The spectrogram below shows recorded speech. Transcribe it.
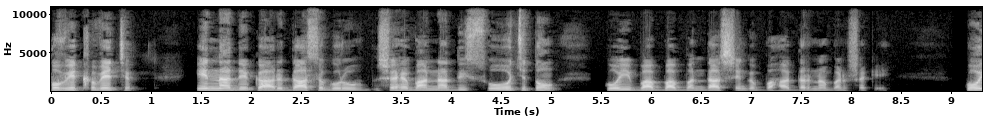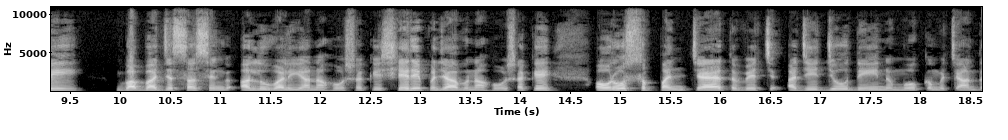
ਭਵਿੱਖ ਵਿੱਚ। ਇਹਨਾਂ ਦੇ ਘਰ 10 ਗੁਰੂ ਸਹਿਬਾਨਾਂ ਦੀ ਸੋਚ ਤੋਂ ਕੋਈ ਬਾਬਾ ਬੰਦਾ ਸਿੰਘ ਬਹਾਦਰ ਨਾ ਬਣ ਸਕੇ। ਕੋਈ ਬਾਬਾ ਜੱਸਾ ਸਿੰਘ ਆਲੂਵਾਲੀਆ ਨਾ ਹੋ ਸਕੇ, ਸ਼ੇਰੇ ਪੰਜਾਬ ਨਾ ਹੋ ਸਕੇ ਔਰ ਉਸ ਪੰਚਾਇਤ ਵਿੱਚ ਅਜੀਜੂਦੀਨ ਮੁਕਮ ਚੰਦ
